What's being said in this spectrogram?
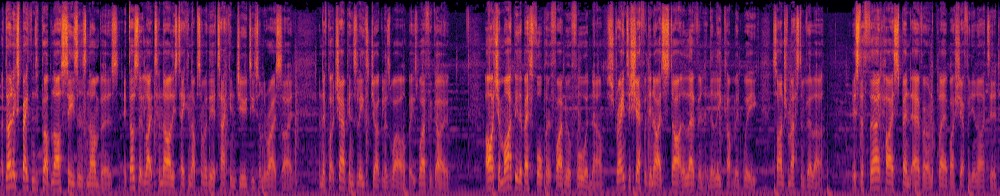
I don't expect him to put up last season's numbers. It does look like Tonali's taken up some of the attacking duties on the right side, and they've got Champions League to juggle as well, but he's worth a go. Archer might be the best 4.5 mil forward now, straight into Sheffield United's starting 11 in the League Cup midweek, signed from Aston Villa. It's the third highest spend ever on a player by Sheffield United.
